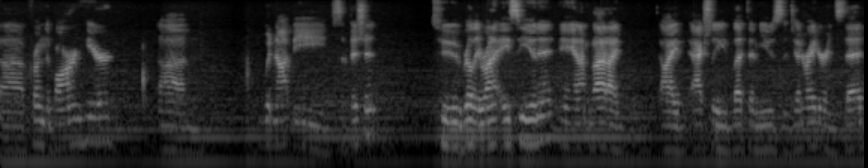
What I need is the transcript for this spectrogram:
uh, from the barn here um, would not be sufficient to really run an AC unit, and I'm glad I I actually let them use the generator instead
